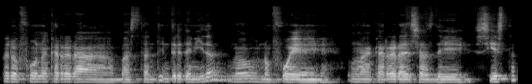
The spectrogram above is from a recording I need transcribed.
pero fue una carrera bastante entretenida, ¿no? No fue una carrera de esas de siesta.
